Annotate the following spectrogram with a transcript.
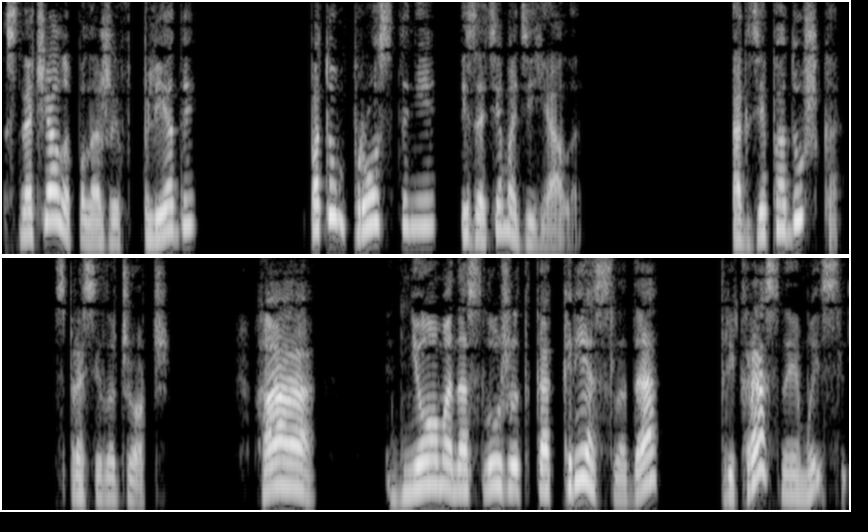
сначала положив пледы, потом простыни и затем одеяло. — А где подушка? — спросила Джордж. — А, Днем она служит как кресло, да? Прекрасная мысль.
